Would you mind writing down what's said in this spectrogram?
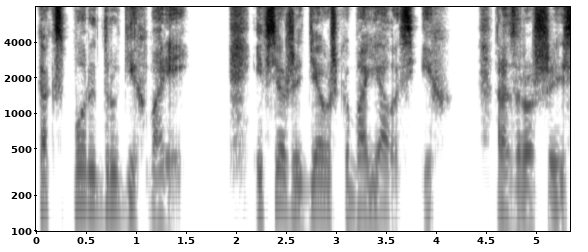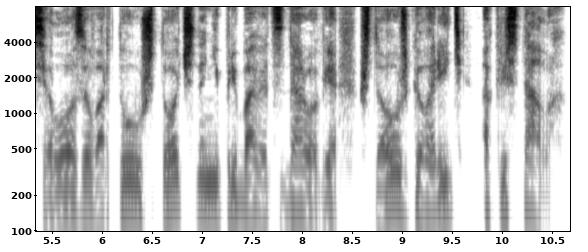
как споры других морей. И все же девушка боялась их. Разросшиеся лозы во рту уж точно не прибавят здоровья, что уж говорить о кристаллах.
